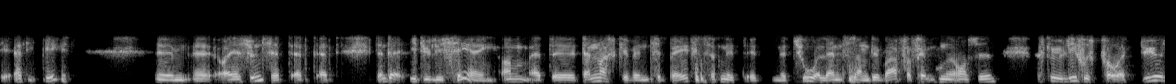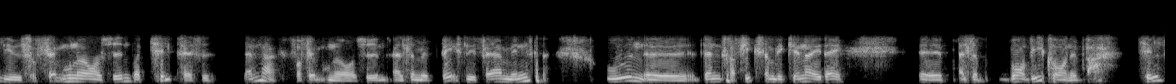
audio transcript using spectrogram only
Det er de ikke. Øhm, øh, og jeg synes, at, at, at den der idealisering om, at øh, Danmark skal vende tilbage til sådan et, et naturland, som det var for 500 år siden, så skal vi jo lige huske på, at dyrelivet for 500 år siden var tilpasset Danmark for 500 år siden, altså med væsentligt færre mennesker, uden øh, den trafik, som vi kender i dag. Øh, altså, hvor vilkårene var til,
